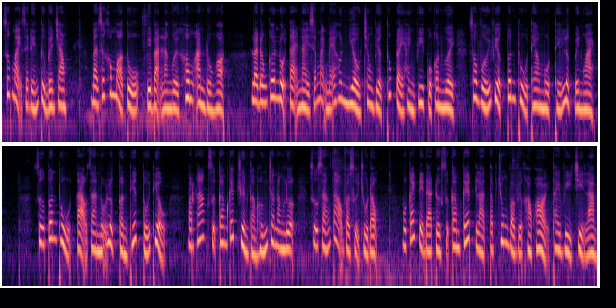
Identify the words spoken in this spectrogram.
sức mạnh sẽ đến từ bên trong. Bạn sẽ không mở tủ vì bạn là người không ăn đồ ngọt. Loại động cơ nội tại này sẽ mạnh mẽ hơn nhiều trong việc thúc đẩy hành vi của con người so với việc tuân thủ theo một thế lực bên ngoài. Sự tuân thủ tạo ra nỗ lực cần thiết tối thiểu. Mặt khác, sự cam kết truyền cảm hứng cho năng lượng, sự sáng tạo và sự chủ động một cách để đạt được sự cam kết là tập trung vào việc học hỏi thay vì chỉ làm.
